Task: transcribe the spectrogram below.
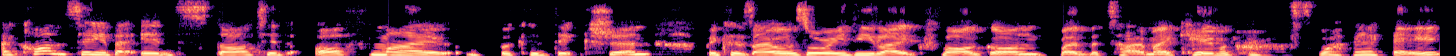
I can't say that it started off my book addiction because I was already like far gone by the time I came across YA.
